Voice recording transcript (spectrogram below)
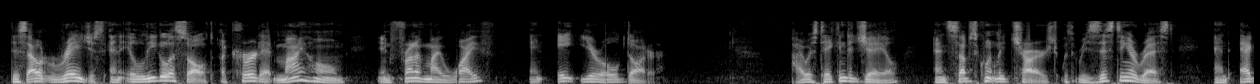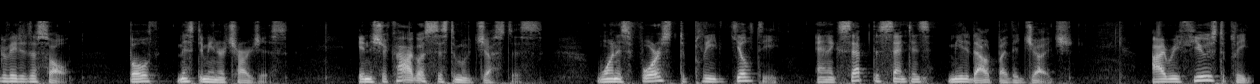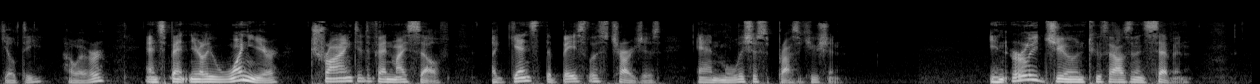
This outrageous and illegal assault occurred at my home in front of my wife and eight year old daughter. I was taken to jail and subsequently charged with resisting arrest and aggravated assault, both misdemeanor charges. In the Chicago system of justice, one is forced to plead guilty and accept the sentence meted out by the judge. I refused to plead guilty, however, and spent nearly one year trying to defend myself against the baseless charges and malicious prosecution. In early June 2007,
